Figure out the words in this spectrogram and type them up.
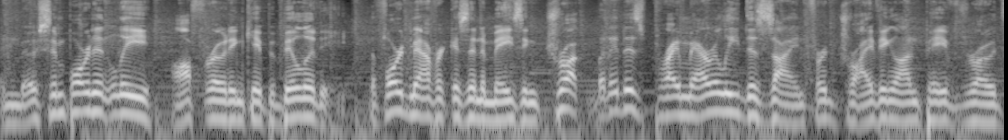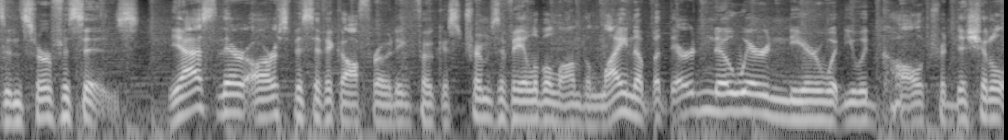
and most importantly, off-roading capability. The Ford Maverick is an amazing truck, but it is primarily designed for driving on paved roads and surfaces. Yes, there are specific off-roading focused trims available on the lineup, but they're nowhere near what you would call traditional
